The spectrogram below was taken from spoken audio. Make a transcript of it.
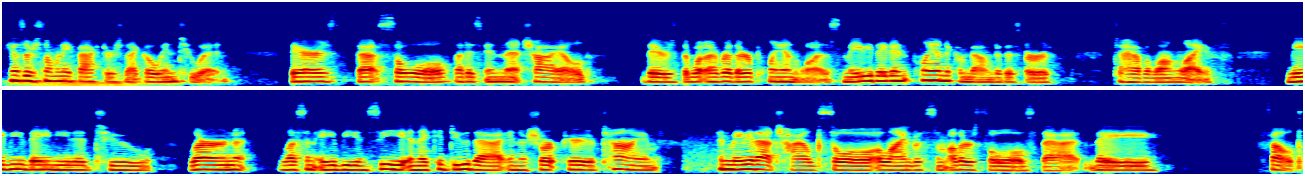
because there's so many factors that go into it. There's that soul that is in that child. There's the whatever their plan was. Maybe they didn't plan to come down to this earth to have a long life. Maybe they needed to learn lesson A, B, and C, and they could do that in a short period of time. And maybe that child's soul aligned with some other souls that they felt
